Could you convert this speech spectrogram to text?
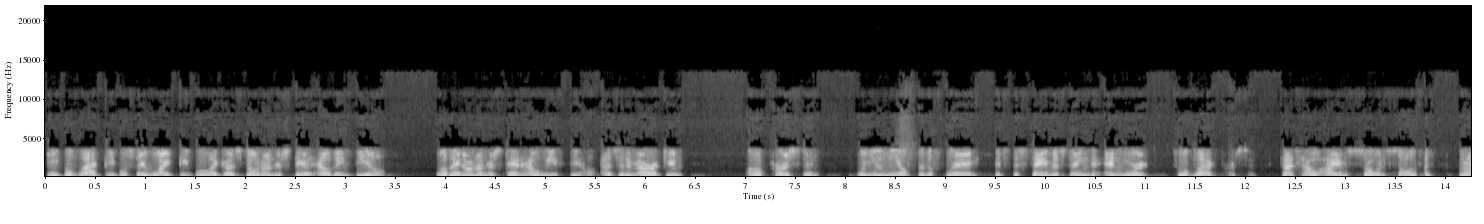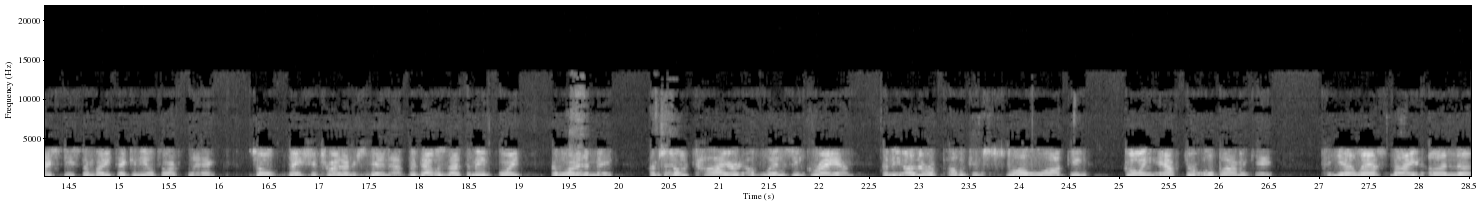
people, black people, say white people like us don't understand how they feel. Well, they don't understand how we feel as an American uh, person. When you kneel for the flag, it's the same as saying the N word to a black person. That's how I am so insulted when I see somebody take a kneel to our flag. So they should try to understand that. But that was not the main point I wanted okay. to make. I'm okay. so tired of Lindsey Graham and the other Republicans slow walking, going after Obamacare. Yeah, last night on uh,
